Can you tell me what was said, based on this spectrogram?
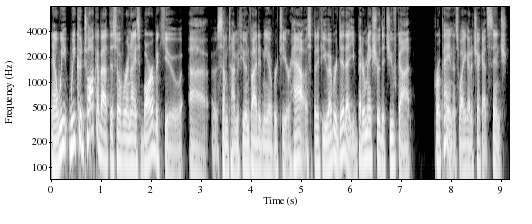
Now, we, we could talk about this over a nice barbecue uh, sometime if you invited me over to your house. But if you ever did that, you better make sure that you've got propane. That's why you got to check out Cynch.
